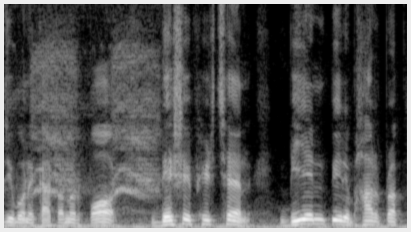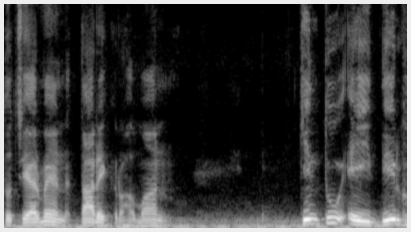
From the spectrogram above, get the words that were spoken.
জীবনে কাটানোর পর দেশে ফিরছেন বিএনপির ভারপ্রাপ্ত চেয়ারম্যান তারেক রহমান। কিন্তু এই দীর্ঘ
